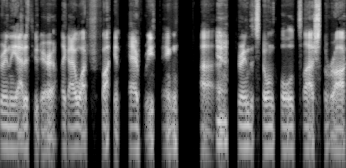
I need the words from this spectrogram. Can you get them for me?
during the Attitude Era. Like I watched fucking everything uh, Yeah. during the Stone Cold slash The Rock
